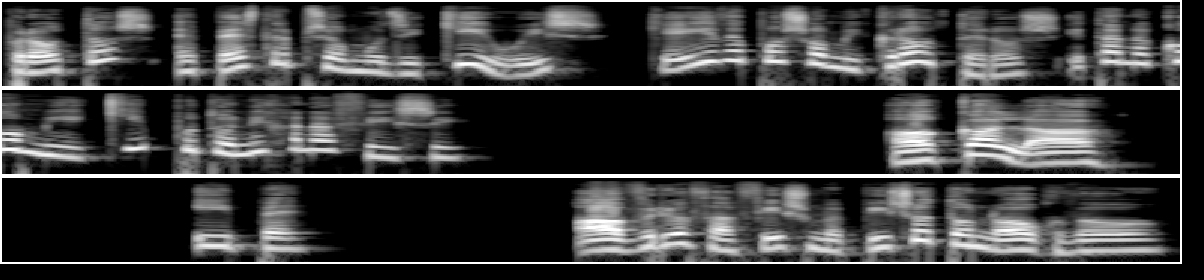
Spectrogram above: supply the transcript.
Πρώτος επέστρεψε ο Μουτζικίουις και είδε πως ο μικρότερος ήταν ακόμη εκεί που τον είχαν αφήσει. «Α, καλά», είπε. «Αύριο θα αφήσουμε πίσω τον όγδοο».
